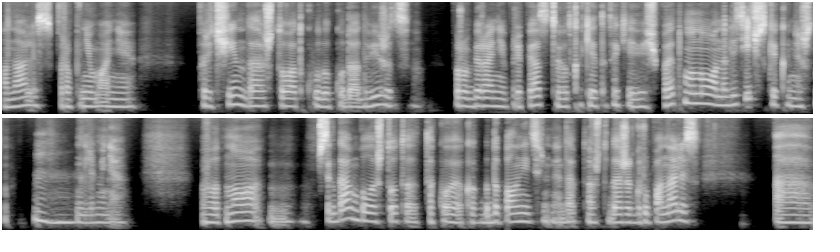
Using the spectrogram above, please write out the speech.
анализ, про понимание причин, да, что откуда, куда движется, про убирание препятствий, вот какие-то такие вещи. Поэтому, ну, аналитически, конечно, угу. для меня. Вот, но всегда было что-то такое как бы дополнительное, да, потому что даже групп-анализ а,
